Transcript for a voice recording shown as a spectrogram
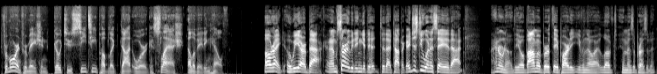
For more information, go to ctpublic.org slash elevating health. All right, uh, we are back. And I'm sorry we didn't get to, to that topic. I just do want to say that I don't know, the Obama birthday party, even though I loved him as a president,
